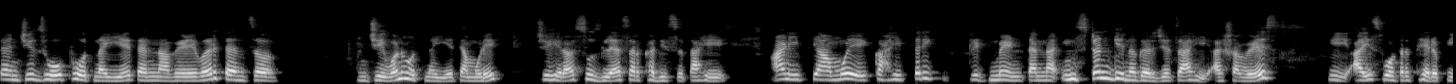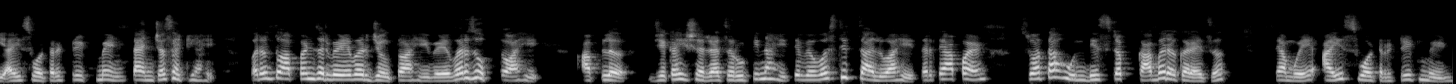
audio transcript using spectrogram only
त्यांची झोप होत नाहीये त्यांना वेळेवर त्यांचं जेवण होत नाहीये त्यामुळे चेहरा सुजल्यासारखा दिसत आहे. आणि त्यामुळे काहीतरी ट्रीटमेंट त्यांना इन्स्टंट घेणं गरजेचं आहे. अशा वेळेस ही ice water therapy ice water treatment त्यांच्यासाठी आहे. परंतु आपण जर वेळेवर जेवतो आहे वेळेवर झोपतो आहे आपलं जे काही शरीराचं रुटीन आहे ते व्यवस्थित चालू आहे तर ते आपण स्वतःहून डिस्टर्ब का बरं करायचं? त्यामुळे ice water treatment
